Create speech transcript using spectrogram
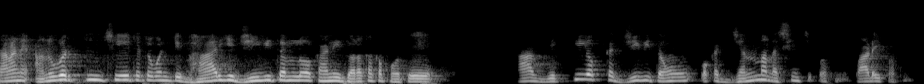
తనని అనువర్తించేటటువంటి భార్య జీవితంలో కానీ దొరకకపోతే ఆ వ్యక్తి యొక్క జీవితం ఒక జన్మ నశించిపోతుంది పాడైపోతుంది.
